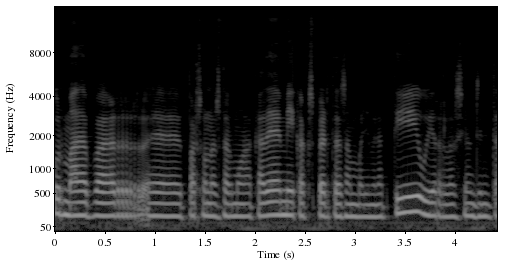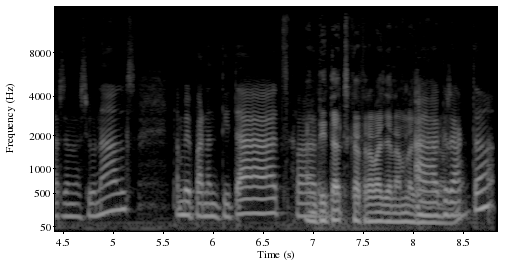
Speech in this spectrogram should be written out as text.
formada per eh, persones del món acadèmic, expertes en envelliment actiu i relacions intergeneracionals, també per entitats... Per... Entitats que treballen amb la gent. Ah, exacte, no?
